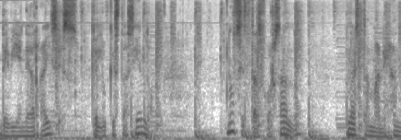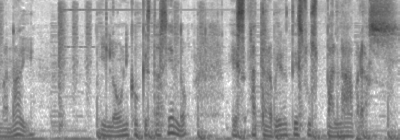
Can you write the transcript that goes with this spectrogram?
de bienes raíces, que es lo que está haciendo. No se está esforzando, no está manejando a nadie. Y lo único que está haciendo es a través de sus palabras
